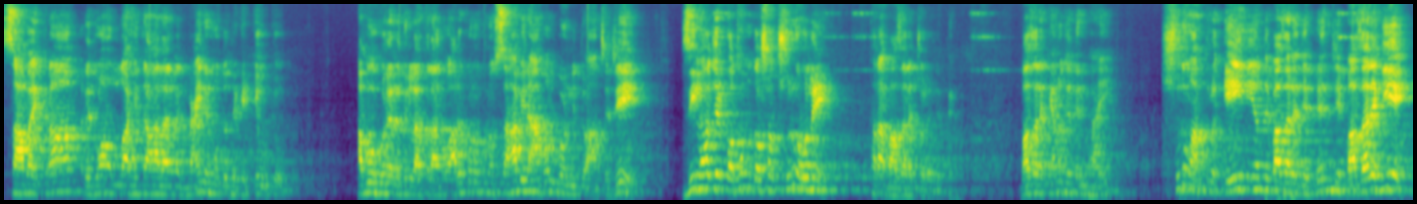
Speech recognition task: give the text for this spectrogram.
সাহাবা ইকরাম রিদওয়ানুল্লাহ তাআলা আজমাইনের মধ্য থেকে কেউ কেউ, আবু হুরায়রা রাদিয়াল্লাহু তাআলা আরও কোন কোন সাহাবীর আমল বর্ণিত আছে যে, জিলহজের প্রথম দশক শুরু হলে তারা বাজারে চলে যেতেন। বাজারে কেন যেতেন ভাই? শুধুমাত্র এই নিয়তে বাজারে যেতেন যে বাজারে গিয়ে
